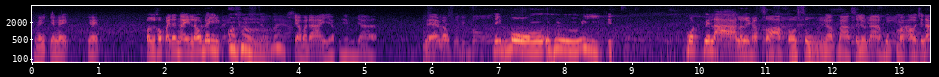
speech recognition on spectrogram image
ยังไงยังไงยังไงเปิดเข้าไปด้านในแล้วได้เคลียมาได้ครับเฮมย่าแล้วแล้ว Nice looking ball. ได้มงอื้อหือติด หมดเวลาเลยครับสามต่อศูนย์ครับบาร์เซโลนาบุกมาเอาชนะ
